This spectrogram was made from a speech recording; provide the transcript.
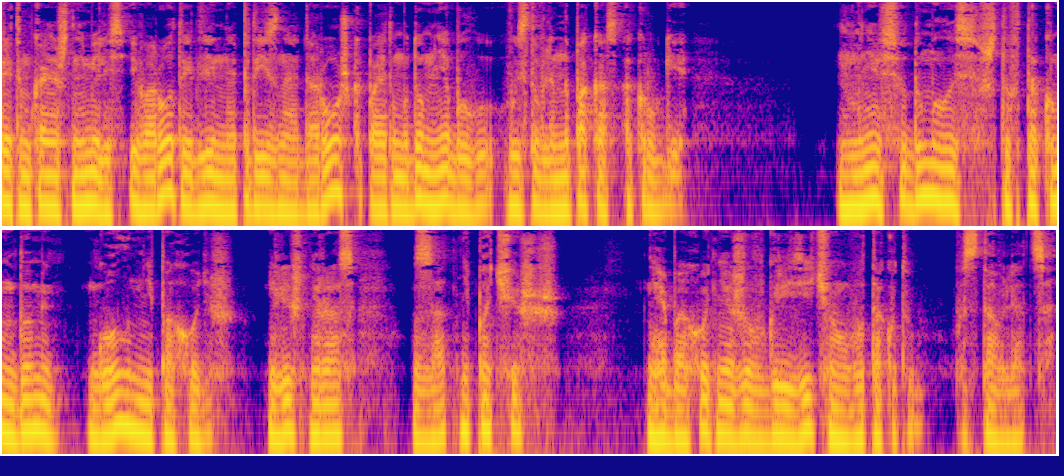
При этом, конечно, имелись и ворота, и длинная подъездная дорожка, поэтому дом не был выставлен на показ округе. Мне все думалось, что в таком доме голым не походишь и лишний раз зад не почешешь. Я бы охотнее жил в грязи, чем вот так вот выставляться.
